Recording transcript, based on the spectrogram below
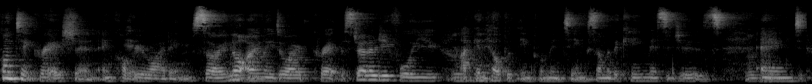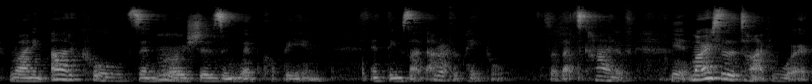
content creation and copywriting. So not mm-hmm. only do I create the strategy for you, I can mm-hmm. help with implementing some of the key messages mm-hmm. and writing articles and mm. brochures and web copy and, and things like that Right. for people. So that's kind of Yeah. most of the type of work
